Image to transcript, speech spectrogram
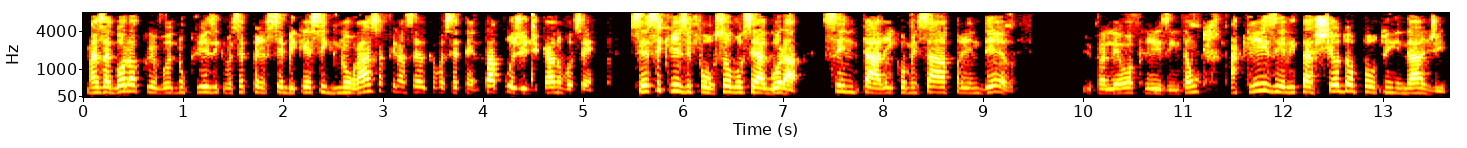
mas agora que no crise que você percebe que essa ignorância financeira que você tem está prejudicando você, se essa crise forçou você agora sentar e começar a aprender valeu a crise. Então, a crise ele está cheio de oportunidade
